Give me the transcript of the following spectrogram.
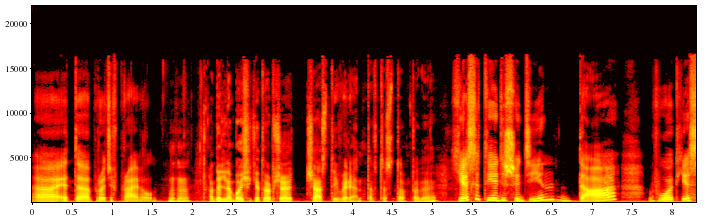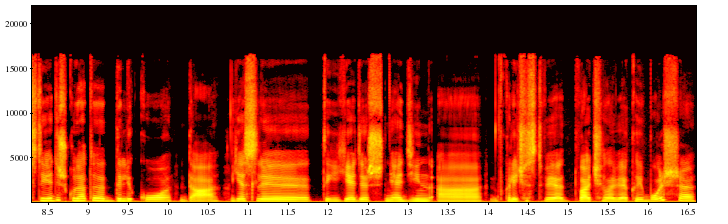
э, это против правил. Мгм. А дальнобойщики — это вообще частый вариант автостопа, да? Если ты едешь один, да. Вот. Если ты едешь куда-то далеко, да. Если ты едешь не один, а в количестве два человека и больше,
